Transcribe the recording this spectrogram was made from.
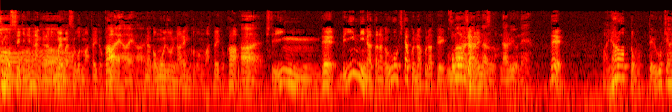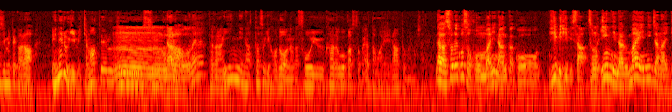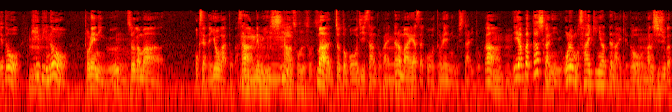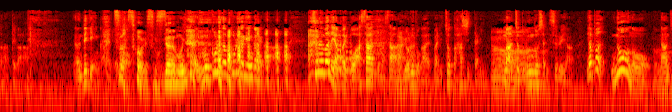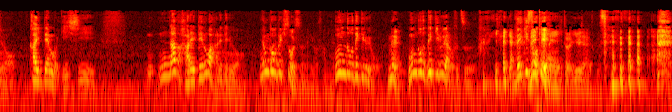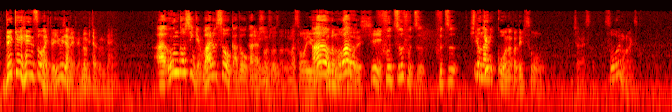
気持ち的にねなんかなんかモヤモヤすることもあったりとか、はいはいはい。なんか思い通りになれへんこともあったりとかはい。して陰でで陰になったらなんか動きたくなくなってこもるじゃないですか、まあなるよね。であやろうと思って動き始めてからエネルギーめっちゃ回ってるう気するーんなるからほどね。だから陰になった時ほどなんかそういう体を動かすとかやった方がええなと思いましたね。だからそれこそほんまになんかこう日々日々さそのインになる前にじゃないけどうん。日々のトレーニング、うん。それがまあ奥さんやったらヨガとかさ、うん。でもいいしまあちょっとこうおじいさんとかやったらうん。毎朝こうトレーニングしたりとか、やっぱ確かに俺も最近やってないけど、うんあの四十肩なってからできへんからやけど。そ うそうですもんね。もう痛い。もうこれが これが限界やから。それまでやっぱりこう朝とかさはいはい。夜とかやっぱりちょっと走ったりうん。まあちょっと運動したりするやん。やっぱ脳のうん。なんていうの？回転もいいしんなんか晴れてるは晴れてるよ。やっぱ運動できそうですよねヒロさんね。運動できるよ。ね。運動できるやろ普通。いやいやできそうでけへん人いるじゃないですか。でけへんそうな人いるじゃないですかのび太くんみたいな。あ運動神経悪そうかどうかって意味。そうそうそう、まあ、そういうあこともわそうですし。普通普通。普通。人並み。結構なんかできそうじゃないですか。そうでもないですか？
